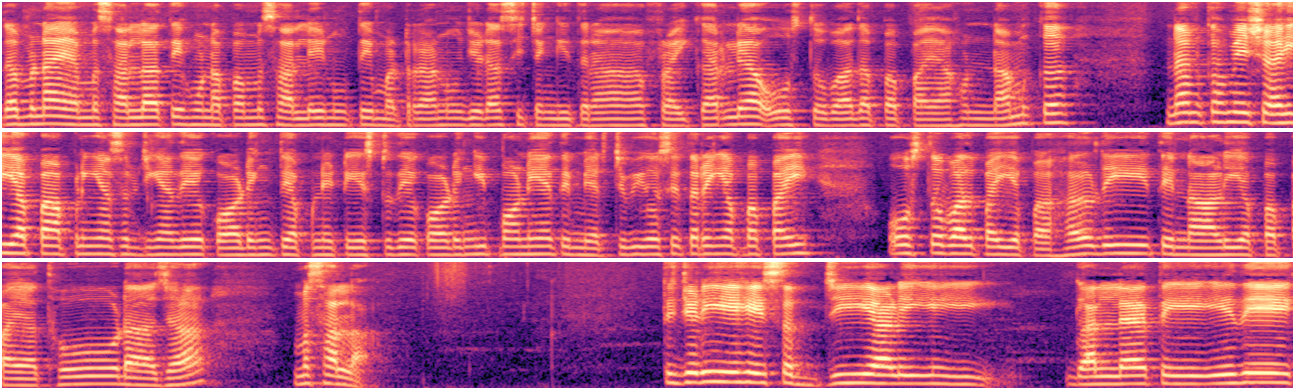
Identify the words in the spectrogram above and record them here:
ਦਾ ਬਣਾਇਆ ਮਸਾਲਾ ਤੇ ਹੁਣ ਆਪਾਂ ਮਸਾਲੇ ਨੂੰ ਤੇ ਮਟਰਾਂ ਨੂੰ ਜਿਹੜਾ ਸੀ ਚੰਗੀ ਤਰ੍ਹਾਂ ਫਰਾਈ ਕਰ ਲਿਆ। ਉਸ ਤੋਂ ਬਾਅਦ ਆਪਾਂ ਪਾਇਆ ਹੁਣ ਨਮਕ। ਨਮਕ ਹਮੇਸ਼ਾ ਹੀ ਆਪਾਂ ਆਪਣੀਆਂ ਸਬਜ਼ੀਆਂ ਦੇ ਅਕੋਰਡਿੰਗ ਤੇ ਆਪਣੇ ਟੇਸਟ ਦੇ ਅਕੋਰਡਿੰਗ ਹੀ ਪਾਉਣੇ ਆ ਤੇ ਮਿਰਚ ਵੀ ਉਸੇ ਤਰ੍ਹਾਂ ਹੀ ਆਪਾਂ ਪਾਈ। ਉਸ ਤੋਂ ਬਾਅਦ ਪਾਈ ਆਪਾਂ ਹਲਦੀ ਤੇ ਨਾਲ ਹੀ ਆਪਾਂ ਪਾਇਆ ਥੋੜਾ ਜਿਹਾ ਮਸਾਲਾ। ਤੇ ਜਿਹੜੀ ਇਹ ਸਬਜ਼ੀ ਵਾਲੀ ਗੱਲ ਹੈ ਤੇ ਇਹਦੇ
